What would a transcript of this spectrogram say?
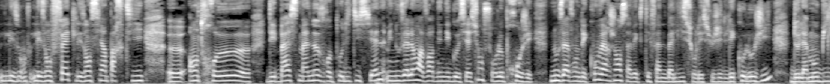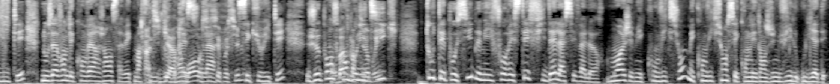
les, ont, les ont faites les anciens partis euh, entre eux, des basses manœuvres politiciennes, mais nous allons avoir des négociations sur le projet. Nous avons des convergences avec Stéphane Bali sur les sujets de l'écologie, de la mobilité. Nous avons des convergences avec Marc-Philippe de Bresse sur la sécurité. Je pense qu'en politique, tout est possible, mais il faut faut rester fidèle à ses valeurs. Moi, j'ai mes convictions. Mes convictions, c'est qu'on est dans une ville où il y a des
